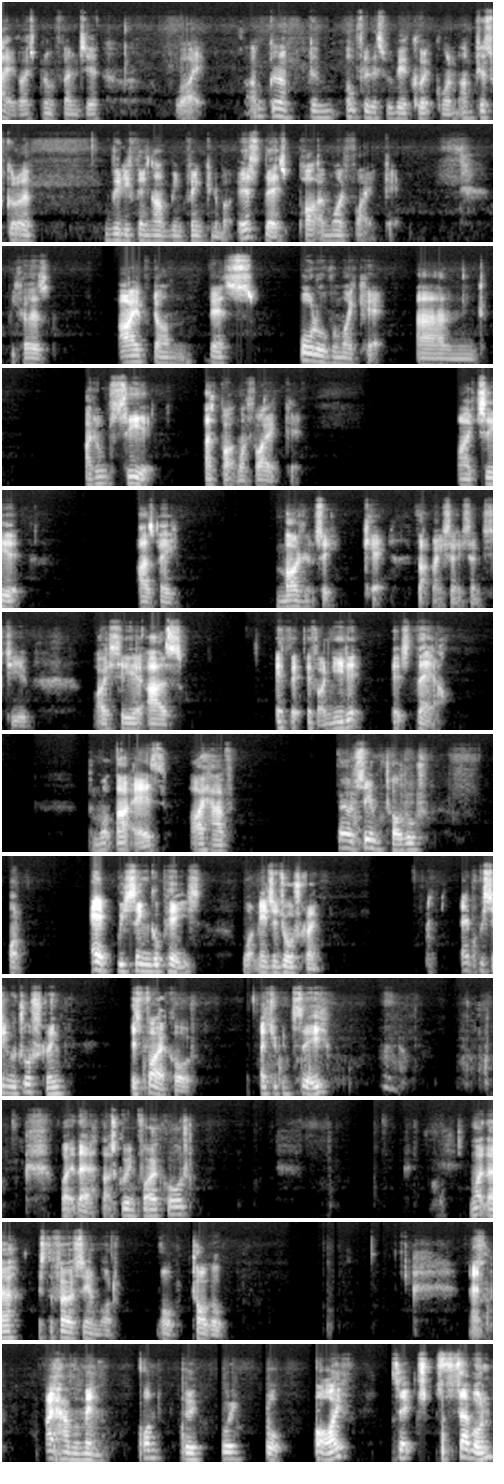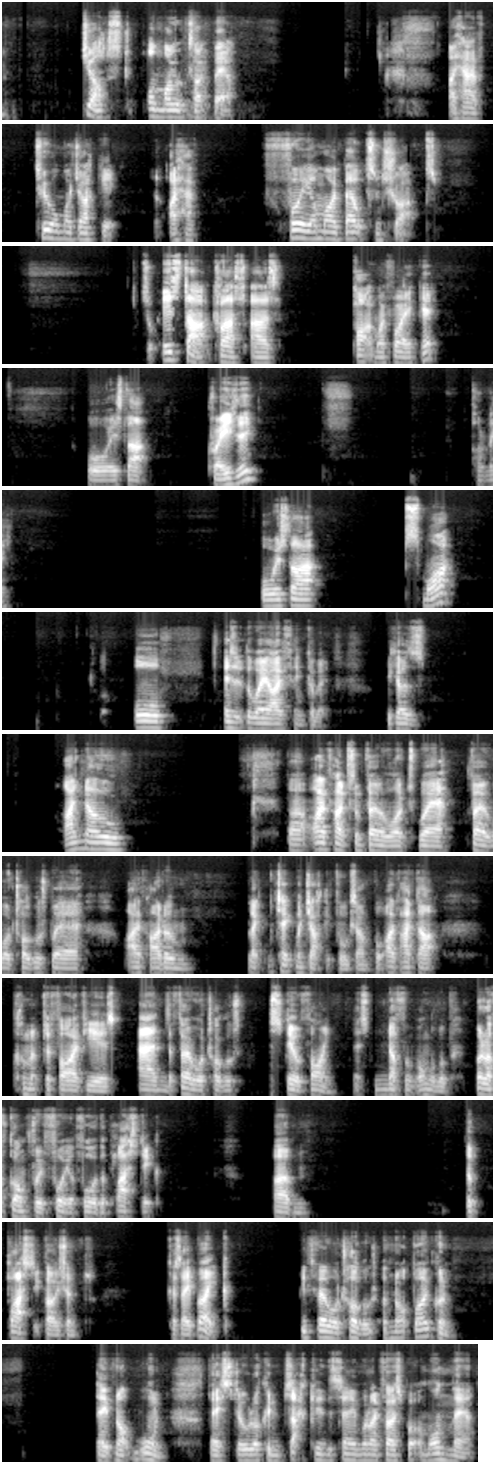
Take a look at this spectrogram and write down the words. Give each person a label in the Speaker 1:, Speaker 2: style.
Speaker 1: Hi guys, Blue Friends here. Right, I'm gonna, hopefully this will be a quick one. I'm just gonna really think I've been thinking about, is this part of my fire kit? Because I've done this all over my kit and I don't see it as part of my fire kit. I see it as a emergency kit, if that makes any sense to you. I see it as if it, if I need it, it's there. And what that is, I have ferrocerium toggles on every single piece what needs a drawstring. Every single drawstring is fire cord. As you can see, right there, that's green fire cord. Right there is the ferrocerium rod, or toggle. And I have them in one, two, three, four, five, six, seven just on my rucksack there. I have two on my jacket. I have three on my belts and straps. So is that class as part of my fire kit? Or is that crazy? Pardon me. Or is that smart? Or is it the way I think of it? Because I know that I've had some rods where toggles where I've had them like take my jacket for example. I've had that coming up to five years and the ferro toggles are still fine. There's nothing wrong with them. But I've gone through three or four of the plastic um the plastic versions because they break. These ferro toggles have not broken. They've not worn. They're still looking exactly the same when I first put them on there.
